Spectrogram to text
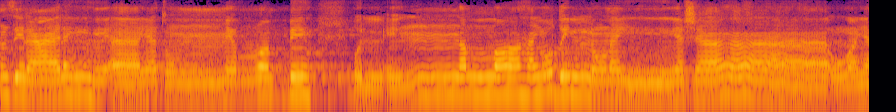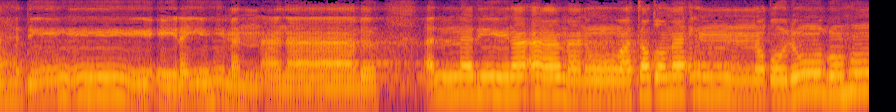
تنزل عليه آية من ربه قل إن الله يضل من يشاء ويهدي إليه من أناب الذين آمنوا وتطمئن قلوبهم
